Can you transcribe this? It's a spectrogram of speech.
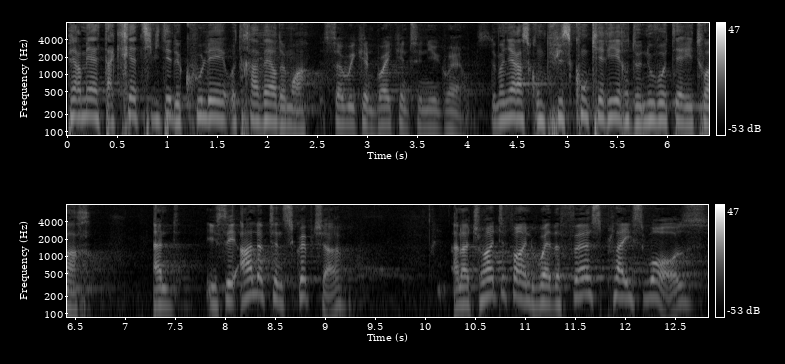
Permets à ta créativité de couler au travers de moi, so we can break into new grounds. de manière à ce qu'on puisse conquérir de nouveaux territoires. And you see, I looked in scripture and I tried to find where the first place was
